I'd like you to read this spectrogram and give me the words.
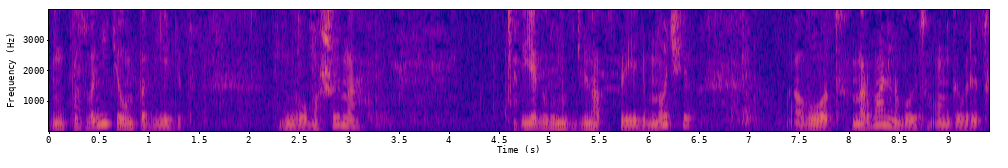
Ему позвоните, он подъедет. У него машина. И я говорю, мы в 12 приедем ночи. Вот, нормально будет? Он говорит,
